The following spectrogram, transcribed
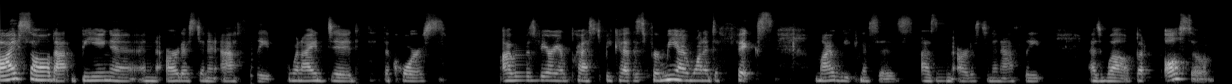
I saw that being a, an artist and an athlete when I did the course. I was very impressed because for me, I wanted to fix my weaknesses as an artist and an athlete as well. But also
